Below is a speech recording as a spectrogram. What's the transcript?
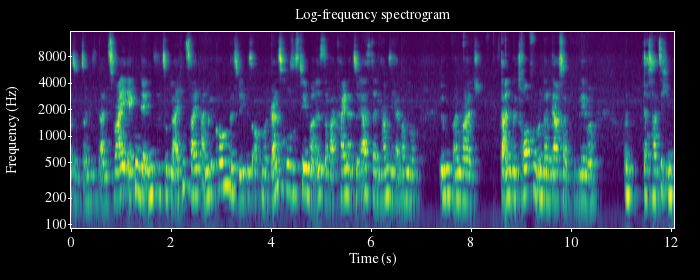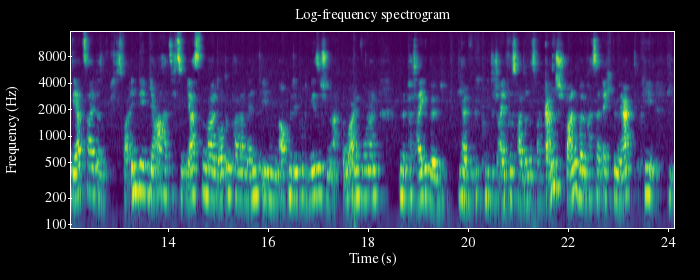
also sozusagen, die sind an zwei Ecken der Insel zur gleichen Zeit angekommen, weswegen das auch immer ein ganz großes Thema ist. Da war keiner zuerst da, die haben sich einfach nur irgendwann mal dann getroffen und dann gab es halt Probleme. Und das hat sich in der Zeit, also das war in dem Jahr, hat sich zum ersten Mal dort im Parlament eben auch mit den polynesischen Ureinwohnern eine Partei gebildet, die halt wirklich politisch Einfluss hatte. Und das war ganz spannend, weil du hast halt echt gemerkt, okay, die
